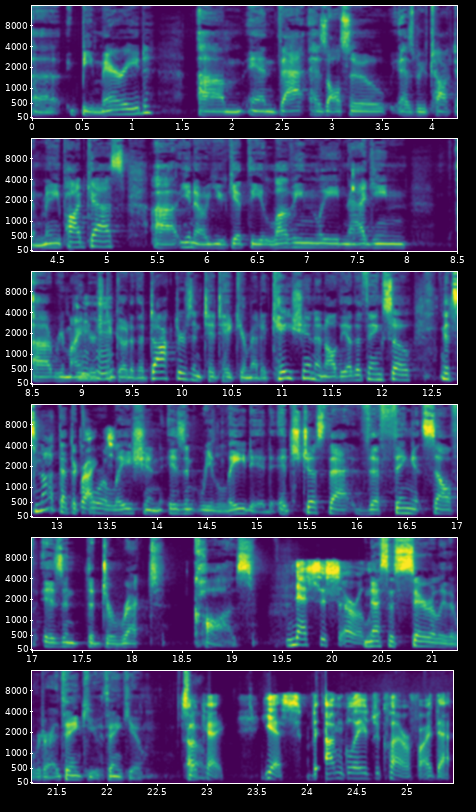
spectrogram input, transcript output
a be married. Um, and that has also, as we've talked in many podcasts, uh, you know, you get the lovingly nagging uh, reminders mm-hmm. to go to the doctors and to take your medication and all the other things. So it's not that the right. correlation isn't related. It's just that the thing itself isn't the direct cause necessarily. Necessarily the direct. Thank you. Thank you. So, okay. Yes, I'm glad you clarified that.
